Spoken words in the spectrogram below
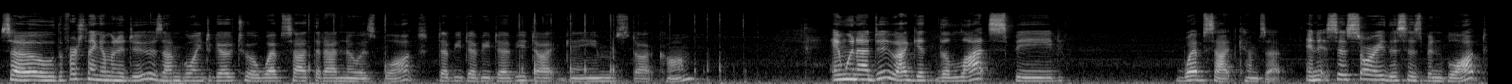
So the first thing I'm going to do is I'm going to go to a website that I know is blocked, www.games.com. And when I do, I get the Lightspeed website comes up and it says sorry this has been blocked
